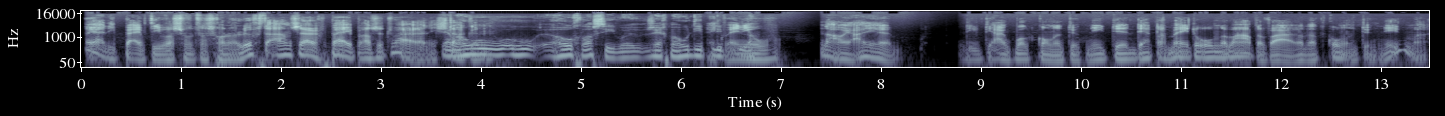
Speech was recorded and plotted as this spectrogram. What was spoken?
Nou ja, die pijp die was, het was gewoon een luchtaanzuigpijp als het ware. En die Ja, maar hoe, hoe, hoe hoog was die? Zeg maar, hoe diep ik weet niet hoe. Nou ja, je, die duikboot kon natuurlijk niet eh, 30 meter onder water varen. Dat kon natuurlijk niet, maar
